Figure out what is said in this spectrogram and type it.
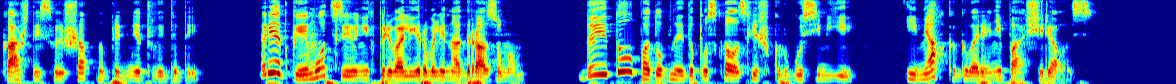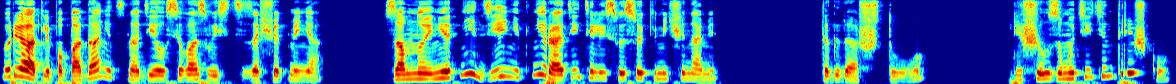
каждый свой шаг на предмет выгоды. Редко эмоции у них превалировали над разумом. Да и то подобное допускалось лишь в кругу семьи и, мягко говоря, не поощрялось. Вряд ли попаданец надеялся возвыситься за счет меня, за мной нет ни денег, ни родителей с высокими чинами. Тогда что? Решил замутить интрижку?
